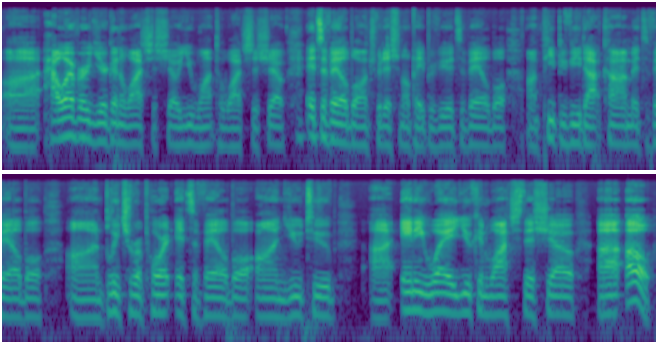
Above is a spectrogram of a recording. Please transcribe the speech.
Uh, however, you're going to watch the show, you want to watch the show. It's available on traditional pay per view. It's available on ppv.com. It's available on Bleacher Report. It's available on YouTube uh, any way you can watch this show. Uh, oh,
